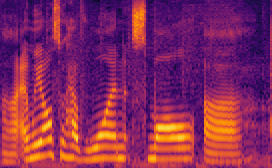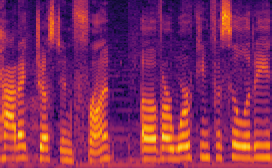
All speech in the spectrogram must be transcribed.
Uh, and we also have one small uh, paddock just in front of our working facility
